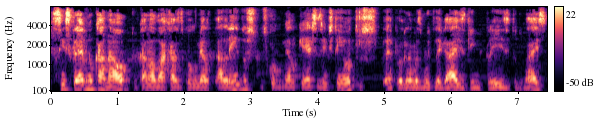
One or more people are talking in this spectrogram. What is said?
Se inscreve no canal, o canal da Casa do Cogumelo, além dos, dos Cogumelo Casts, a gente tem outros é, programas muito legais, gameplays e tudo mais.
